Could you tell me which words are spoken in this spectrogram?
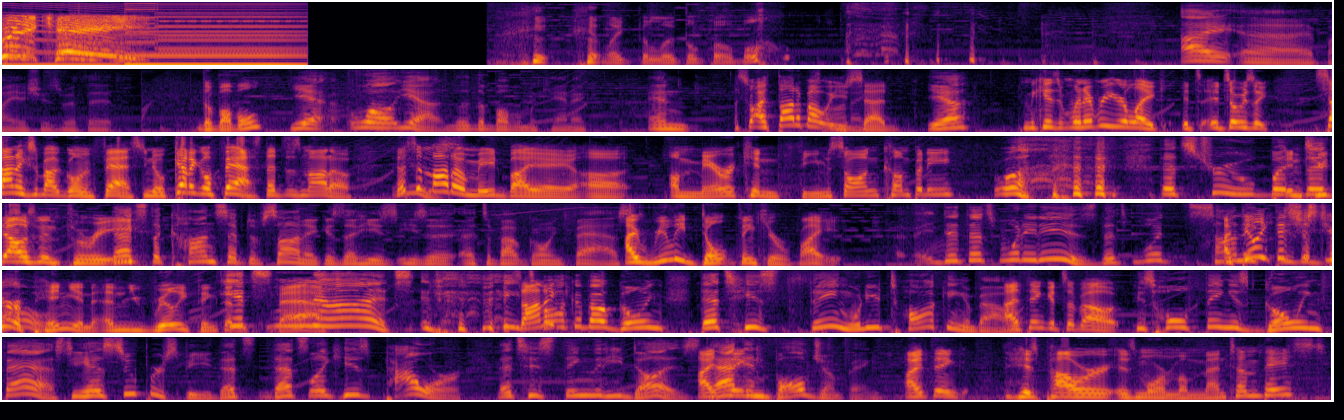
Criticade! like the little bubble. I uh, have my issues with it. The bubble? Yeah, well, yeah, the, the bubble mechanic, and So I thought about what you said. yeah, Because whenever you're like, it's it's always like Sonic's about going fast. You know, gotta go fast. That's his motto. That's a motto made by a uh, American theme song company well, that's true, but in that- 2003. that's the concept of Sonic is that he's he's a it's about going fast. I really don't think you're right. Uh, that, that's what it is. That's what Sonic. I feel like that's just your opinion, and you really think that it's, It's fast. not. they Sonic- talk about going. That's his thing. What are you talking about? I think it's about his whole thing is going fast. He has super speed. That's that's like his power. That's his thing that he does. I that think- and ball jumping. I think his power is more momentum based.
